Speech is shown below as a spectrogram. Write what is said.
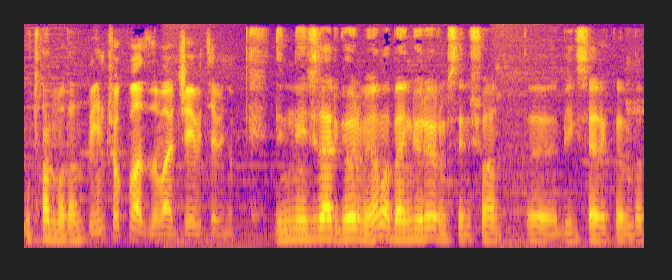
utanmadan. Benim çok fazla var C vitaminim. Dinleyiciler görmüyor ama ben görüyorum seni şu an e, bilgisayar ekranından.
